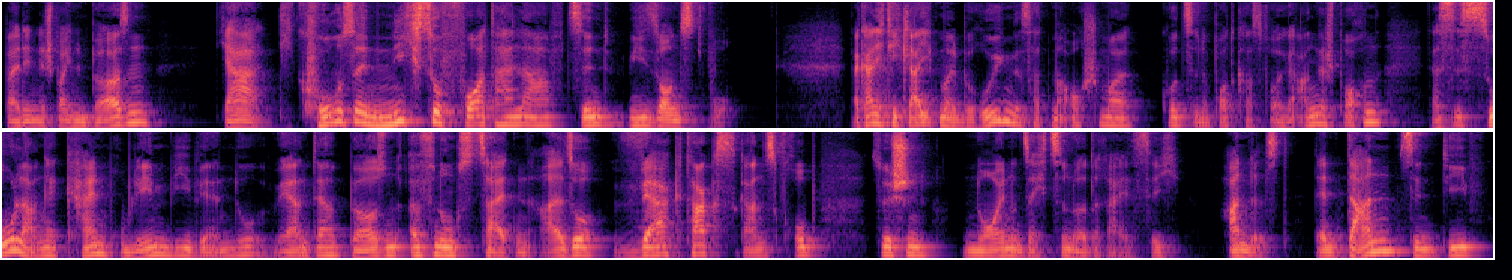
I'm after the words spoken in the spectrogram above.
bei den entsprechenden Börsen ja die Kurse nicht so vorteilhaft sind wie sonst wo. Da kann ich dich gleich mal beruhigen, das hat man auch schon mal kurz in der Podcast-Folge angesprochen. Das ist so lange kein Problem, wie wenn du während der Börsenöffnungszeiten, also werktags ganz grob zwischen 9 und 16.30 Uhr handelst. Denn dann sind die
